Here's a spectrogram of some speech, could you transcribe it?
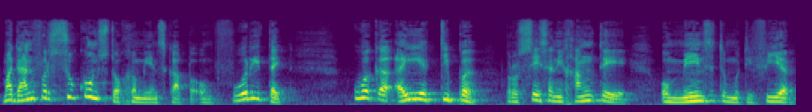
Maar dan versoek ons tog gemeenskappe om voor die tyd ook 'n eie tipe proses aan die gang te hê om mense te motiveer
